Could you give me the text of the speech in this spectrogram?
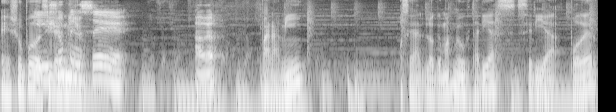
Eh, yo puedo y decir yo el mío. pensé... A ver. Para mí, o sea, lo que más me gustaría sería poder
